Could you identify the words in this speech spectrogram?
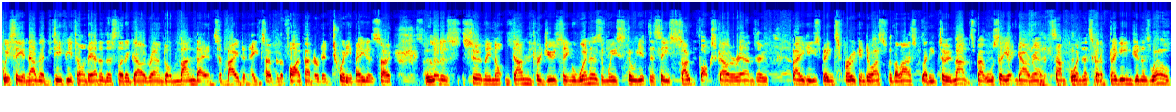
we see another debutant out of this litter go around on Monday into maiden heats over the 520 metres. So the litter's certainly not done producing winners, and we're still yet to see Soapbox go around who Fahey's been spruiking to us for the last bloody two months, but we'll see it go around at some point. And it's got a big engine as well.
